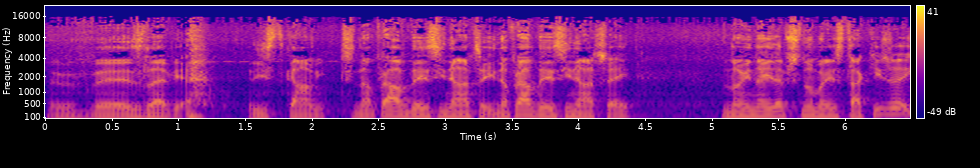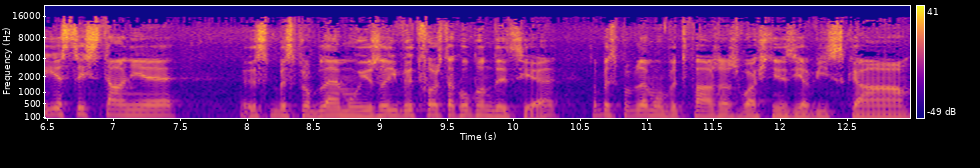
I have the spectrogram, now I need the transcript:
w zlewie listkami, czy naprawdę jest inaczej naprawdę jest inaczej. No i najlepszy numer jest taki, że jesteś w stanie bez problemu, jeżeli wytworzysz taką kondycję, to bez problemu wytwarzasz właśnie zjawiska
